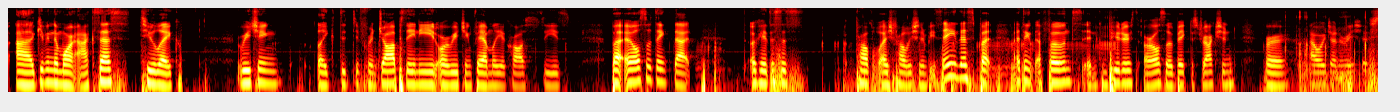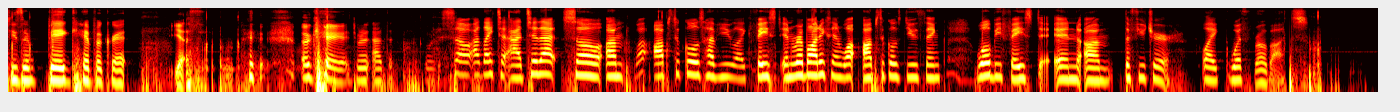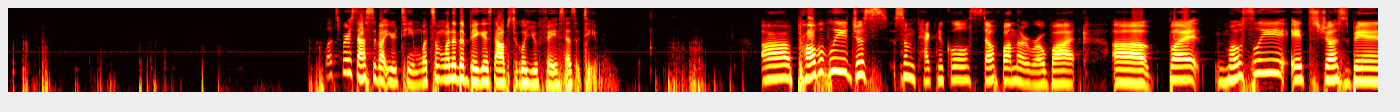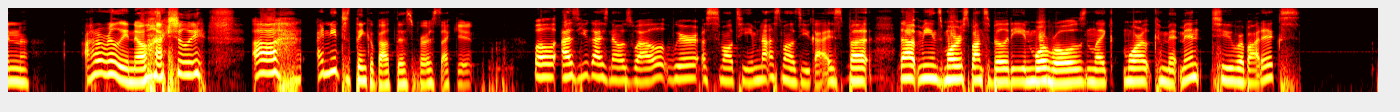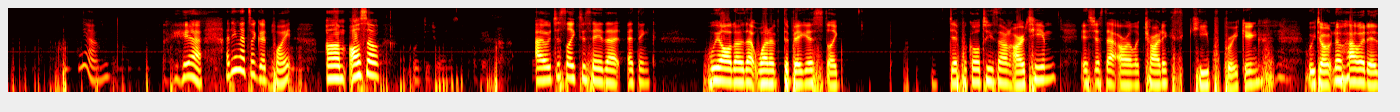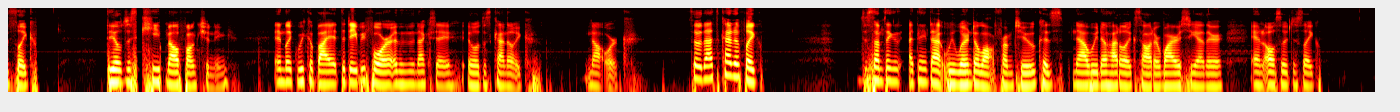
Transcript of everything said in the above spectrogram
uh, giving them more access to like reaching like the different jobs they need or reaching family across these. But I also think that okay, this is probably I sh- probably shouldn't be saying this, but I think that phones and computers are also a big distraction for our generation. She's a big hypocrite. Yes. Okay, do you want to add that? So I'd like to add to that. So, um, what obstacles have you like faced in robotics, and what obstacles do you think will be faced in um the future, like with robots? Let's first ask about your team. What's some, one of the biggest obstacles you faced as a team? Uh, probably just some technical stuff on the robot. Uh, but mostly it's just been I don't really know actually. Uh, I need to think about this for a second. Well, as you guys know as well, we're a small team, not as small as you guys, but that means more responsibility and more roles and like more commitment to robotics. Yeah. yeah, I think that's a good point. Um, also, what did you want to say? Okay. I would just like to say that I think we all know that one of the biggest like difficulties on our team is just that our electronics keep breaking. we don't know how it is. Like they'll just keep malfunctioning. And like we could buy it the day before and then the next day it'll just kind of like not work. So that's kind of like just something I think that we learned a lot from too cuz now we know how to like solder wires together and also just like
